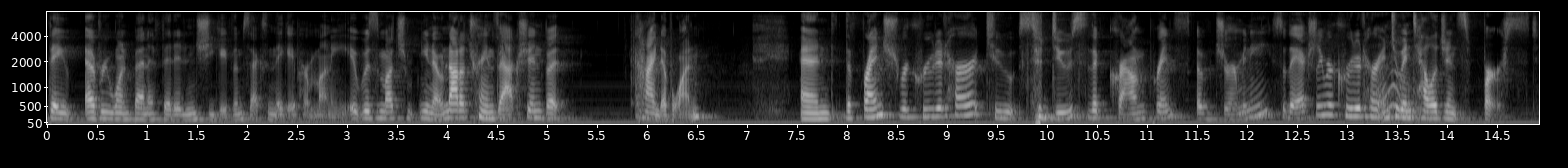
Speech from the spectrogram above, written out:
they everyone benefited and she gave them sex and they gave her money. It was much, you know, not a transaction, but kind of one. And the French recruited her to seduce the crown prince of Germany. So they actually recruited her into Oh. intelligence first.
